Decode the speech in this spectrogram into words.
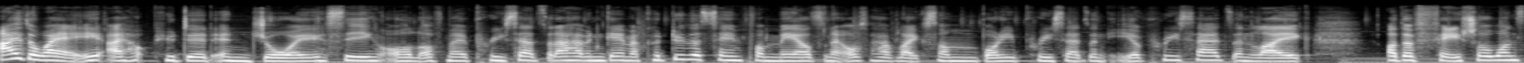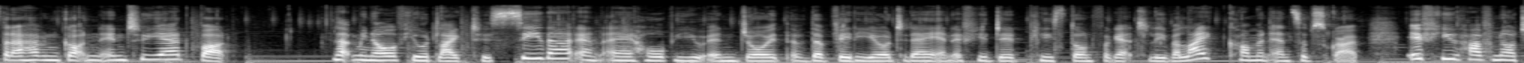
either way, I hope you did enjoy seeing all of my presets that I have in game. I could do the same for males and I also have like some body presets and ear presets and like other facial ones that I haven't gotten into yet. But let me know if you would like to see that and I hope you enjoyed the video today and if you did please don't forget to leave a like, comment and subscribe if you have not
